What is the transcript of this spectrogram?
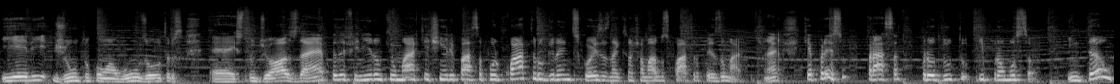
E ele, junto com alguns outros eh, estudiosos da época, definiram que o marketing ele passa por quatro grandes coisas, né? Que são chamados quatro P's do marketing, né? Que é preço, praça, produto e promoção. Então,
